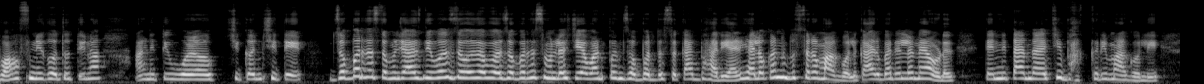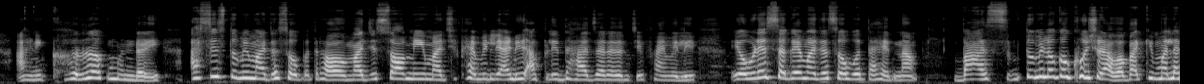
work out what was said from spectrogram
वाफ निघत होती ना आणि ती व चिकनची ते जबरदस्त म्हणजे आज दिवस जवळ जवळ जबरदस्त म्हणलं जेवण पण जबरदस्त काय भारी. आणि ह्या लोकांना दुसरं मागवलं कारभारीला नाही आवडत. त्यांनी तांदळाची भाकरी मागवली. आणि खरं मंडळी असेच तुम्ही माझ्यासोबत राहावं माझे स्वामी माझी फॅमिली आणि आपली दहा हजारांची फॅमिली एवढेच सगळे माझ्यासोबत आहेत ना. बास तुम्ही लोक खुश राहा. बाकी मला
